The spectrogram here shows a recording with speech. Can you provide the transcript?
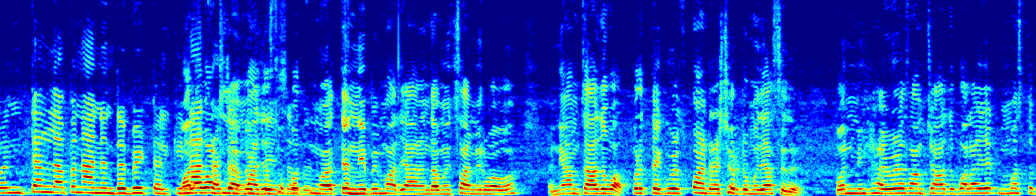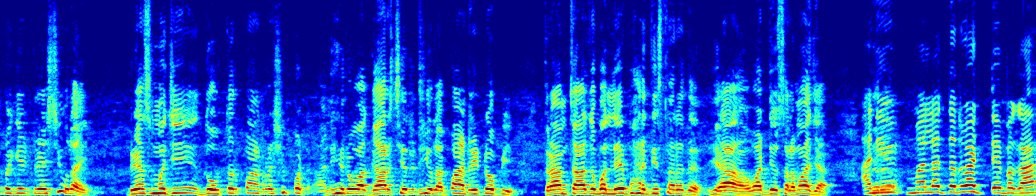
पण त्यांना पण आनंद भेटल की मला वाटलं birthday माझ्यासोबत सोबत. म- त्यांनी बी माझ्या आनंदामध्ये सामील व्हावं. आणि आमचा आजोबा प्रत्येक वेळेस पांढऱ्या शर्टमध्ये असेल. पण मी ह्या वेळेस आमच्या आजोबाला एक मस्तपैकी ड्रेस शिवलाय. ड्रेस म्हणजे धोतर पांढरा शिपट आणि हिरवा गार शर्ट शिवलाय पांढरी टोपी. तर आमचा आजोबा लय भारी दिसणार आहेत ह्या वाढदिवसाला माझ्या. आणि मला तर वाटतंय बघा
